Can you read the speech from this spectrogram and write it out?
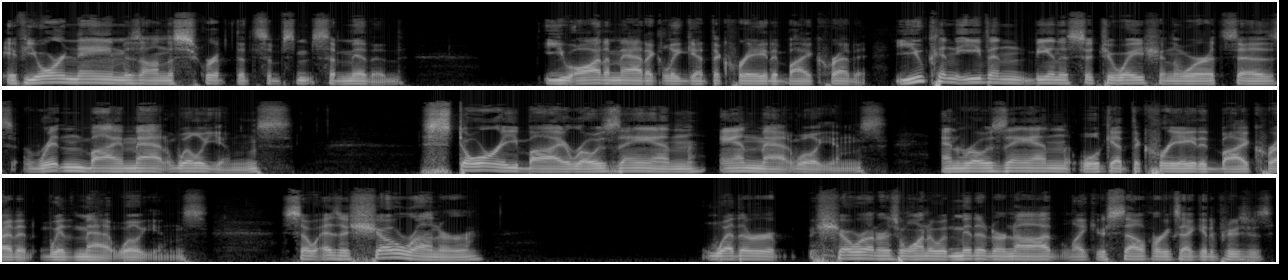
if your name is on the script that's sub- submitted, you automatically get the created by credit. You can even be in a situation where it says written by Matt Williams, story by Roseanne and Matt Williams, and Roseanne will get the created by credit with Matt Williams. So as a showrunner, whether showrunners want to admit it or not, like yourself or executive producers,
